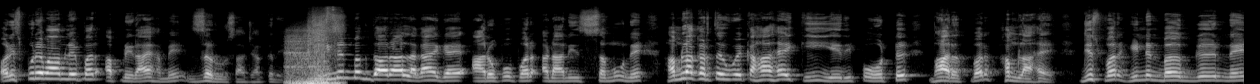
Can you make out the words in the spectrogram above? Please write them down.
और इस पूरे मामले पर अपनी राय हमें ज़रूर साझा करें। हिंडनबर्ग द्वारा लगाए गए आरोपों पर अडानी समूह ने हमला करते हुए कहा है कि ये रिपोर्ट भारत पर हमला है, जिस पर हिंडनबर्ग ने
